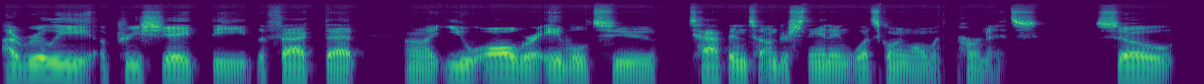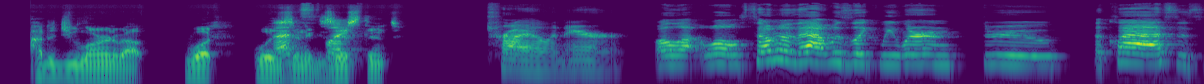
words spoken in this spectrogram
I really appreciate the the fact that uh, you all were able to tap into understanding what's going on with permits. So, how did you learn about what was That's in existence? Trial and error. Well, uh, well, some of that was like we learned through the class, is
